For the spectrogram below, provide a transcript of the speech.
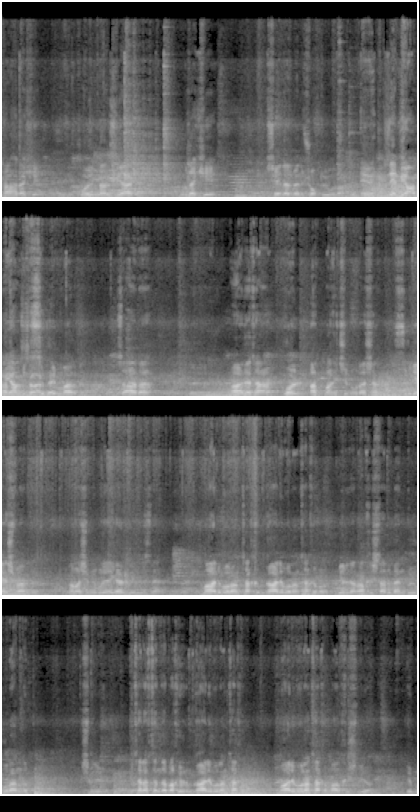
Sahadaki oyundan ziyade buradaki şeyler beni çok duygulandırdı. Evet, güzel bir Sahada tam ambiyans vardı. disiplin vardı. Sahada e, adeta gol atmak için uğraşan bir sürü genç vardı. Ama şimdi buraya geldiğimizde mağlup olan takım, galip olan takımı birden alkışladı. Ben duygulandım. Şimdi bir taraftan da bakıyorum galip olan takım, mağlup olan takım alkışlıyor. Ve bu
